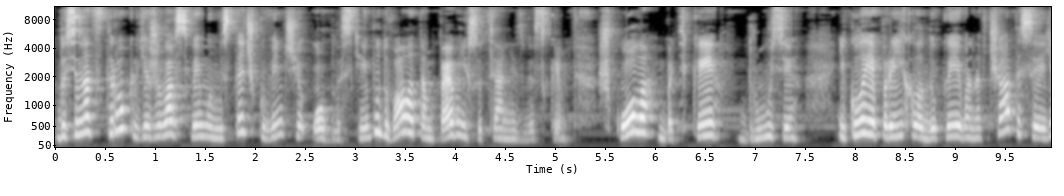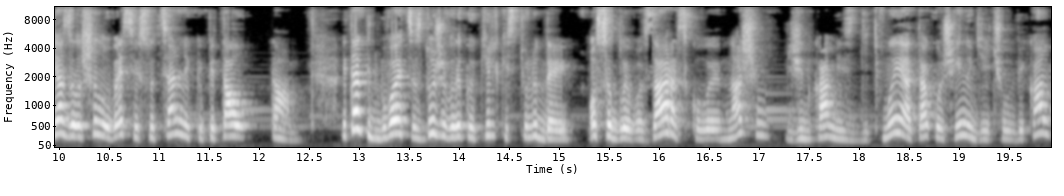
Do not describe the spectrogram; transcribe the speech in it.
До 17 років я жила в своєму містечку в іншій області і будувала там певні соціальні зв'язки: школа, батьки, друзі. І коли я переїхала до Києва навчатися, я залишила увесь свій соціальний капітал там. І так відбувається з дуже великою кількістю людей, особливо зараз, коли нашим жінкам із дітьми, а також іноді і чоловікам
